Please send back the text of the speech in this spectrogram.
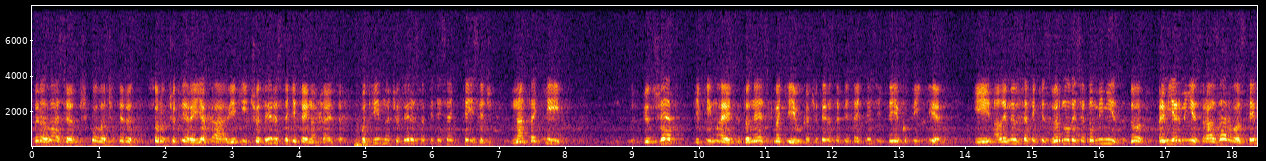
збереглася школа 444, яка, в якій 400 дітей навчається, потрібно 450 тисяч. На такий бюджет, який має Донецьк, Макіївка, 450 тисяч це є копійки. І, але ми все-таки звернулися до до прем'єр-міністра Азарова з тим,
